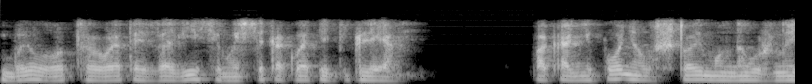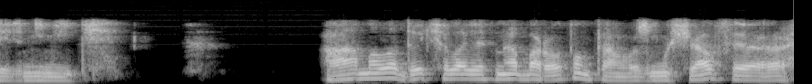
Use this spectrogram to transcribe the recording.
был вот в этой зависимости, как в этой петле, пока не понял, что ему нужно изменить. А молодой человек, наоборот, он там возмущался,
